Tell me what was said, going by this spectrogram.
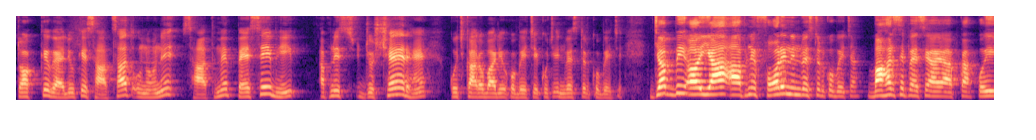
स्टॉक के वैल्यू के साथ साथ उन्होंने साथ में पैसे भी अपने जो शेयर हैं, कुछ कारोबारियों को बेचे, कुछ इन्वेस्टर को बेचे। जब भी और या आपने फॉरेन इन्वेस्टर को बेचा, बाहर से पैसे आया आपका, कोई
